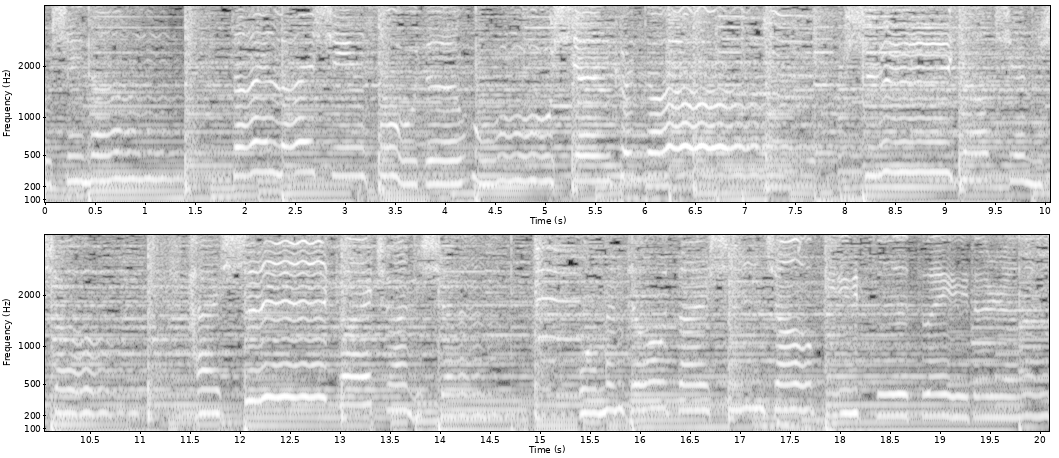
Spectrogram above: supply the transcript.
有谁能带来幸福的无限可能？是要牵手，还是该转身？我们都在寻找彼此对的人。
